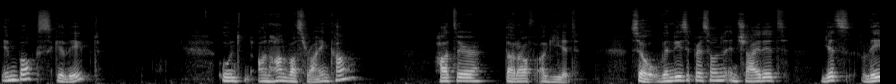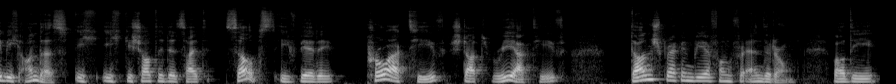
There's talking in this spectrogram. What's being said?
Inbox gelebt und anhand was reinkam, hat er darauf agiert. So, wenn diese Person entscheidet, jetzt lebe ich anders, ich, ich gestalte der Zeit selbst, ich werde proaktiv statt reaktiv, dann sprechen wir von Veränderung, weil die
